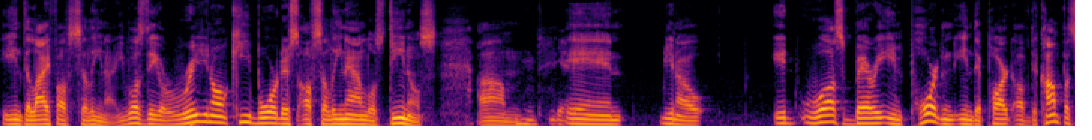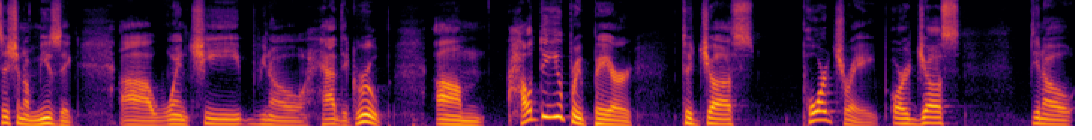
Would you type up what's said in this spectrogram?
in the life of Selena. He was the original keyboardist of Selena and Los Dinos, um, mm-hmm. yeah. and you know it was very important in the part of the composition of music uh, when she you know had the group um, how do you prepare to just portray or just you know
